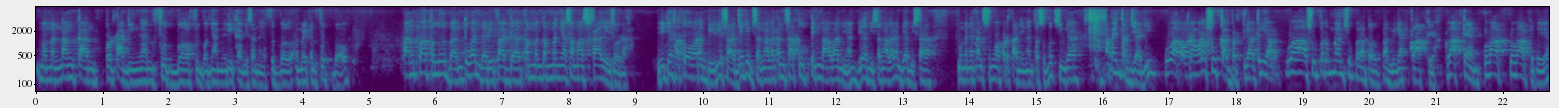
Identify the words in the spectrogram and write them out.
memenangkan pertandingan football footballnya Amerika di sana ya, football American football tanpa perlu bantuan daripada teman-temannya sama sekali, saudara. Jadi dia satu orang diri saja dia bisa mengalahkan satu tim lawannya, dia bisa mengalahkan, dia bisa memenangkan semua pertandingan tersebut sehingga apa yang terjadi? Wah orang-orang suka berteriak-teriak, wah Superman super atau panggilnya Clark ya, Clark Kent, Clark Clark gitu ya.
